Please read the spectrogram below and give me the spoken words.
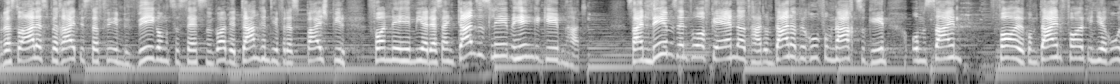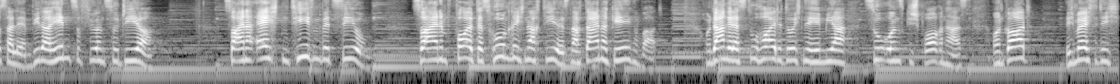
Und dass du alles bereit bist, dafür in Bewegung zu setzen. Und Gott, wir danken dir für das Beispiel von Nehemia, der sein ganzes Leben hingegeben hat, seinen Lebensentwurf geändert hat, um deiner Berufung nachzugehen, um sein Volk, um dein Volk in Jerusalem wieder hinzuführen zu dir, zu einer echten, tiefen Beziehung, zu einem Volk, das hungrig nach dir ist, nach deiner Gegenwart. Und danke, dass du heute durch Nehemia zu uns gesprochen hast. Und Gott, ich möchte dich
